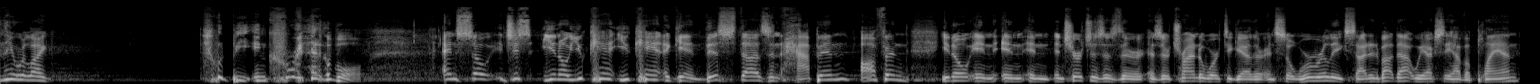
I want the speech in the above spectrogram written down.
and they were like, that would be incredible. And so just you know you can't you can't again this doesn't happen often you know in in in, in churches as they're as they're trying to work together. And so we're really excited about that. We actually have a plan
